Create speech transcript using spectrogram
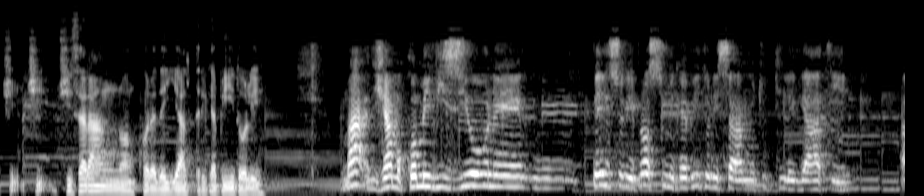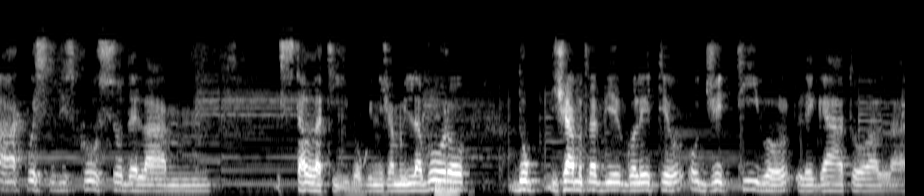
ci, ci, ci, saranno ancora degli altri capitoli? Ma diciamo come visione, penso che i prossimi capitoli saranno tutti legati a questo discorso della, um, installativo, quindi diciamo il lavoro, do, diciamo tra virgolette, oggettivo legato alla,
